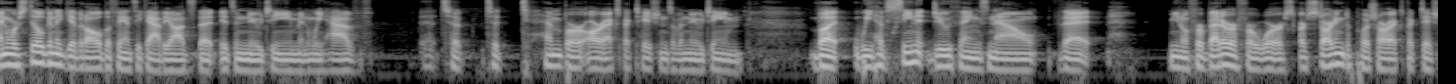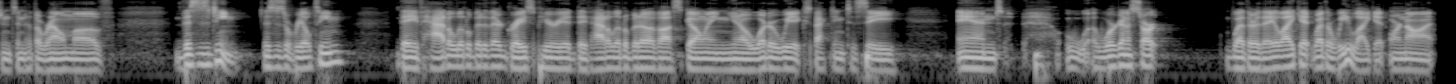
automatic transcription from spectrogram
and we're still going to give it all the fancy caveats that it's a new team, and we have uh, to to temper our expectations of a new team. But we have seen it do things now that you know for better or for worse are starting to push our expectations into the realm of this is a team. This is a real team they've had a little bit of their grace period they've had a little bit of us going you know what are we expecting to see and we're going to start whether they like it whether we like it or not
